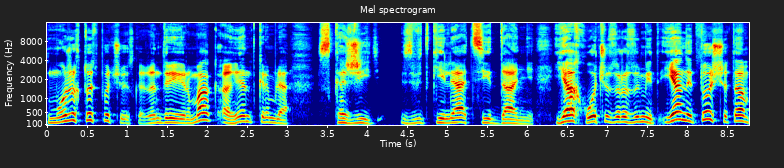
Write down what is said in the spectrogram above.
Може хтось почує, скаже, Андрій Єрмак, агент Кремля. Скажіть, звідкіля ці дані? Я хочу зрозуміти. Я не то, що там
